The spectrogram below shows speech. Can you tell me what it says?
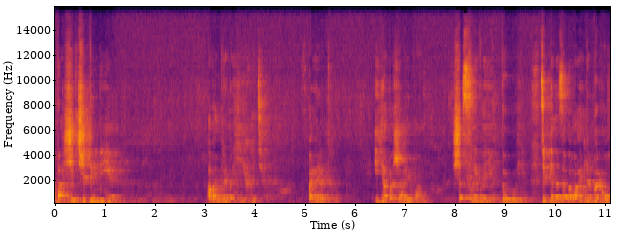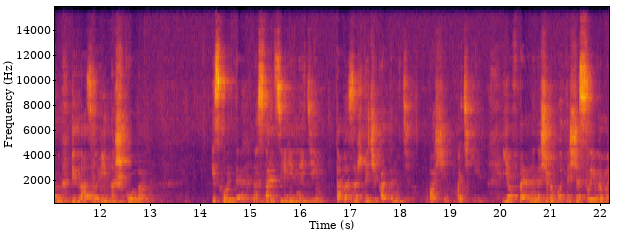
ваші вчителі. А вам треба їхати вперед. І я бажаю вам щасливої дороги. Тільки не забивайте перон під назвою Рідна школа. І сходьте на станції Рідний дім. Там вас завжди чекатимуть ваші батьки. Я впевнена, що ви будете щасливими,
